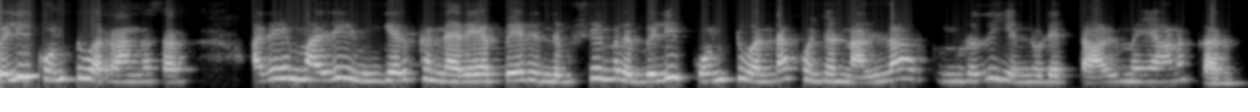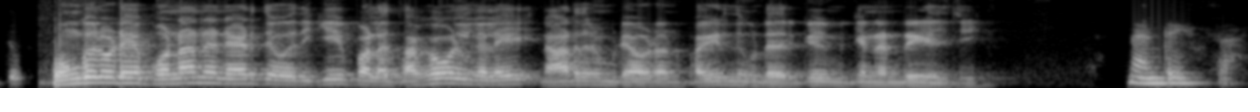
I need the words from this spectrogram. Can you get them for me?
வெளிக்கொண்டு வர்றாங்க சார். அதே மாதிரி இங்க இருக்க நிறைய பேர் இந்த விஷயங்களை வெளி கொண்டு வந்தா கொஞ்சம் நல்லா இருக்குங்கிறது என்னுடைய தாழ்மையான கருத்து. உங்களுடைய பொன்னான நேரத்தை ஒதுக்கி பல தகவல்களை நாரதன் மீடியாவுடன் பகிர்ந்து கொண்டதற்கு மிக்க நன்றி எல்ஜி. நன்றி சார்.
